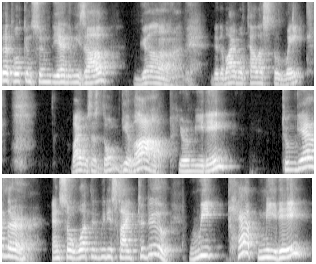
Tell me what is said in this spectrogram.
that will consume the enemies of God. Did the Bible tell us to wait? Bible says don't give up your meeting together. And so what did we decide to do? We kept meeting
